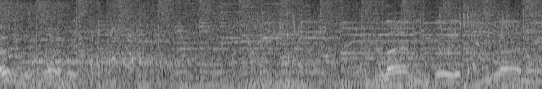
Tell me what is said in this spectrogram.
Holy moly. I'm learning, dude. I'm learning.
